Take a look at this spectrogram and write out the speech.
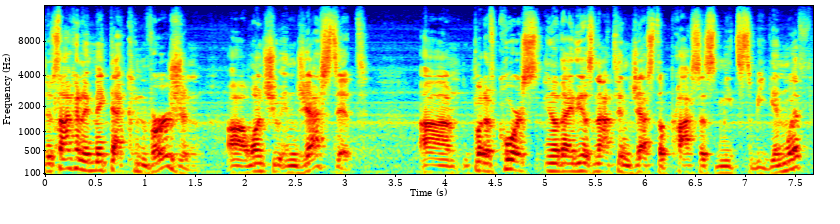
it's not going to make that conversion uh, once you ingest it. Um, but of course, you know, the idea is not to ingest the processed meats to begin with.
